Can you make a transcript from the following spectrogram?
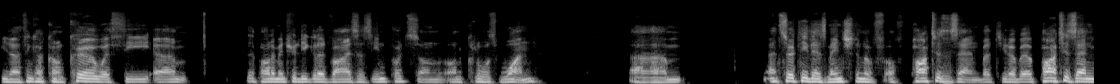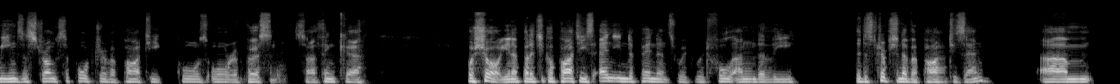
you know, I think I concur with the um, the parliamentary legal advisor's inputs on on clause one. Um, and certainly there's mention of, of partisan, but you know, a partisan means a strong supporter of a party, cause, or a person. So I think uh, for sure, you know, political parties and independents would, would fall under the the description of a partisan. Um,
